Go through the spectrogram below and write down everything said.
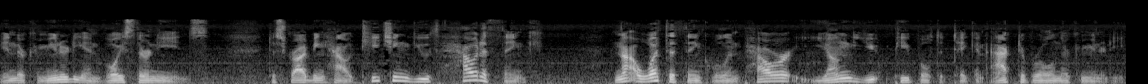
in their community and voice their needs. Describing how teaching youth how to think, not what to think, will empower young yo- people to take an active role in their community.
